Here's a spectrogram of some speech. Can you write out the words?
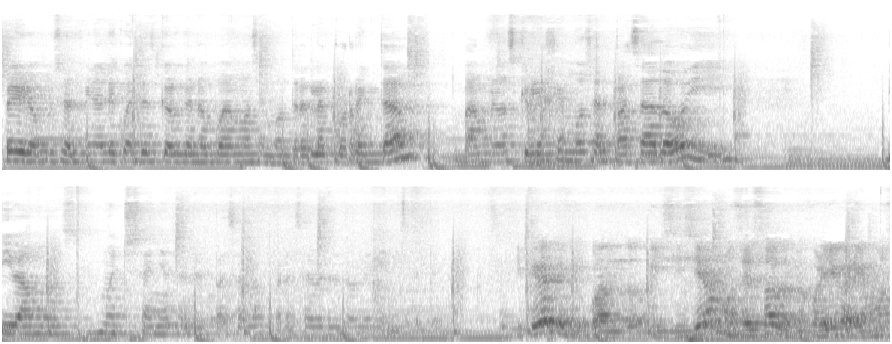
Pero pues al final de cuentas creo que no podemos encontrar la correcta, a menos que viajemos al pasado y vivamos muchos años en el pasado para saber de dónde viene este tema. Y fíjate que cuando, y si hiciéramos eso, a lo mejor llegaríamos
